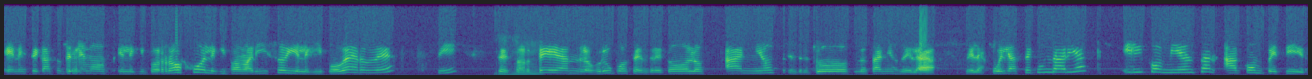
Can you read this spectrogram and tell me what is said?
en este caso tenemos el equipo rojo, el equipo amarillo y el equipo verde, ¿sí? se sortean los grupos entre todos los años, entre todos los años de la, de la escuela secundaria y comienzan a competir.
